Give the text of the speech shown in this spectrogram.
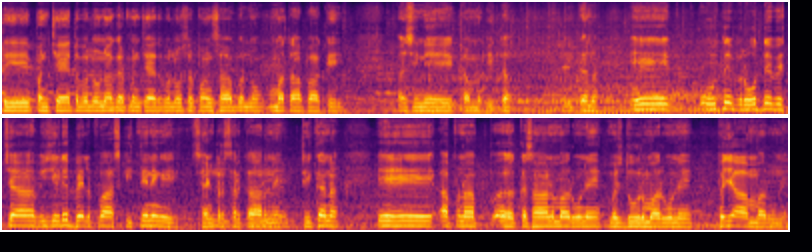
ਤੇ ਪੰਚਾਇਤ ਵੱਲੋਂ ਨਗਰ ਪੰਚਾਇਤ ਵੱਲੋਂ ਸਰਪੰਚ ਸਾਹਿਬ ਵੱਲੋਂ ਮਤਾ ਪਾ ਕੇ ਅਸੀਂ ਨੇ ਇਹ ਕੰਮ ਕੀਤਾ ਠੀਕ ਹੈ ਨਾ? ਇਹ ਉਸ ਦੇ ਵਿਰੋਧ ਦੇ ਵਿੱਚ ਆ ਵੀ ਜਿਹੜੇ ਬਿੱਲ ਪਾਸ ਕੀਤੇ ਨੇਗੇ ਸੈਂਟਰ ਸਰਕਾਰ ਨੇ ਠੀਕ ਹੈ ਨਾ? ਇਹ ਆਪਣਾ ਅ, ਕਿਸਾਨ ਮਾਰੂ ਨੇ ਮਜ਼ਦੂਰ ਮਾਰੂ ਨੇ ਪੰਜਾਬ ਮਾਰੂ ਨੇ।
